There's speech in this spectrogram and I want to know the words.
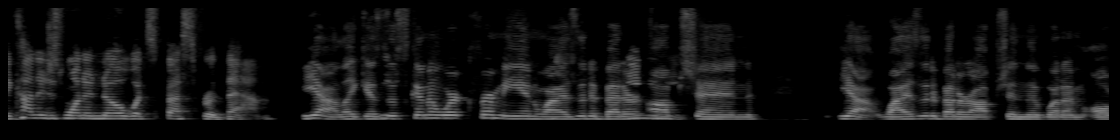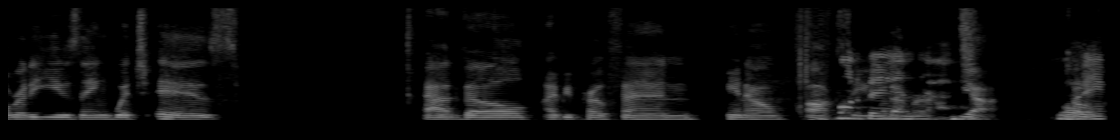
They kind of just want to know what's best for them. Yeah, like is this going to work for me and why is it a better option? Yeah, why is it a better option than what I'm already using, which is Advil, ibuprofen, you know, oxy, whatever. Yeah. Totally.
